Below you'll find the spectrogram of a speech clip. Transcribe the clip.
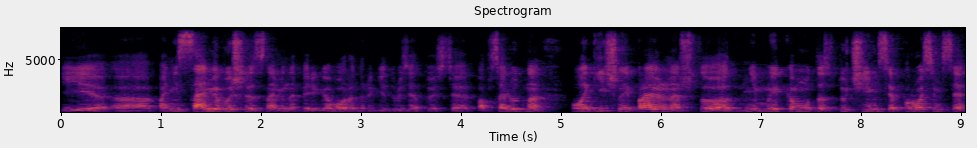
И э, они сами вышли с нами на переговоры, дорогие друзья. То есть э, абсолютно логично и правильно, что не мы кому-то стучимся, просимся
